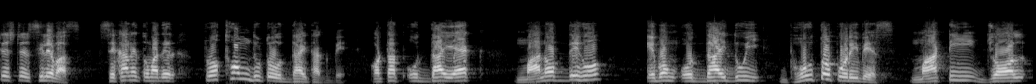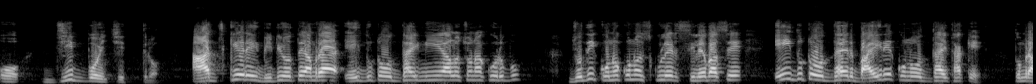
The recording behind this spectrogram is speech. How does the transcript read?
টেস্টের সিলেবাস, সেখানে তোমাদের প্রথম দুটো অধ্যায় থাকবে। অর্থাৎ অধ্যায় এক মানব দেহ এবং অধ্যায় দুই, ভৌত পরিবেশ, মাটি, জল ও জীব বৈচিত্র্য আজকের এই ভিডিওতে আমরা এই দুটো অধ্যায় নিয়ে আলোচনা করব। যদি কোনো কোনো স্কুলের সিলেবাসে এই দুটো অধ্যায়ের বাইরে কোনো অধ্যায় থাকে, তোমরা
